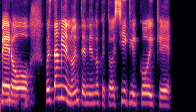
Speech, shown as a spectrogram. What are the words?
pero pues también, ¿no? Entendiendo que todo es cíclico y que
